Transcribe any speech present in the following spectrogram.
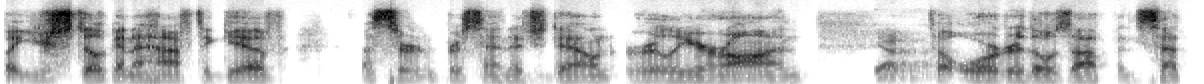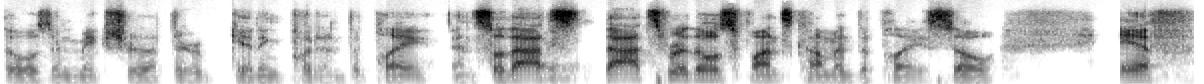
But you're still going to have to give a certain percentage down earlier on yeah. to order those up and set those and make sure that they're getting put into play. And so that's right. that's where those funds come into play. So if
